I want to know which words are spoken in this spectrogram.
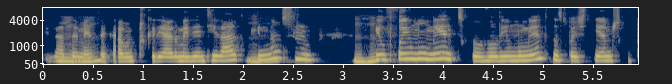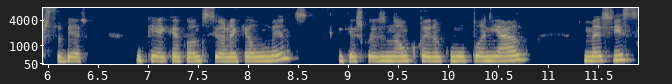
exatamente, uhum. acabam por criar uma identidade que uhum. não são. Uhum. Foi um momento, que houve ali um momento que depois temos que perceber o que é que aconteceu naquele momento e que as coisas não correram como planeado, mas isso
